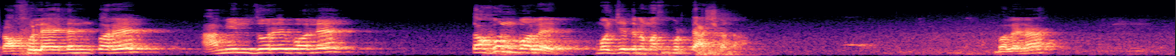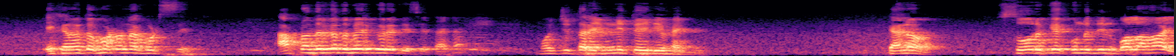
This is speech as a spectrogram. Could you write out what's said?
রফুল আয়দান করে, আমিন জোরে বলে, তখন বলে, মসজিদে নামাজ পড়তে আসো না। বলে না? এখানে তো ঘটনা ঘটছে। আপনাদেরকে তো বের করে দিয়েছে, তাই না? মসজিদ তার এমনি তৈরি হয়নি। কেন? চোরকে কোনোদিন বলা হয়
